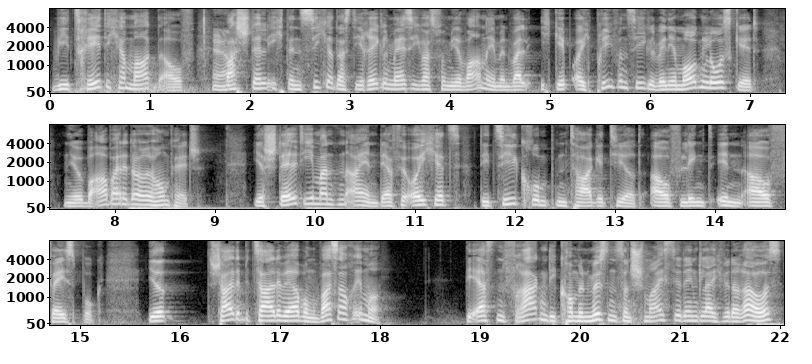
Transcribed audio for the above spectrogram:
wie trete ich am Markt auf? Ja. Was stelle ich denn sicher, dass die regelmäßig was von mir wahrnehmen? Weil ich gebe euch Brief und Siegel, wenn ihr morgen losgeht und ihr überarbeitet eure Homepage, ihr stellt jemanden ein, der für euch jetzt die Zielgruppen targetiert auf LinkedIn, auf Facebook. Ihr schaltet bezahlte Werbung, was auch immer. Die ersten Fragen, die kommen müssen, sonst schmeißt ihr den gleich wieder raus.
